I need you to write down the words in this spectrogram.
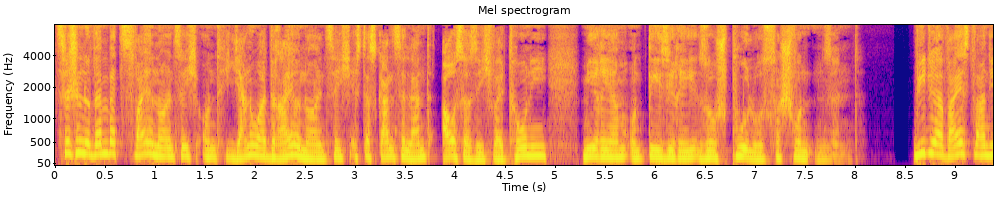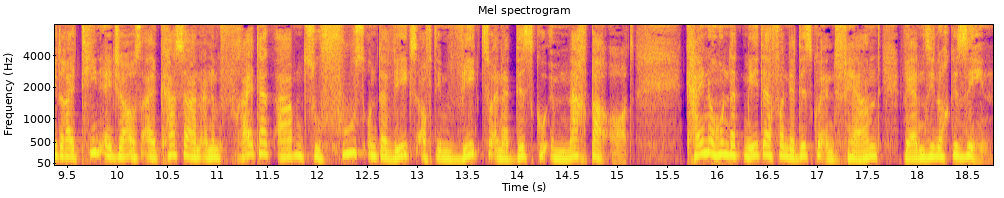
Zwischen November 92 und Januar 93 ist das ganze Land außer sich, weil Toni, Miriam und Desiree so spurlos verschwunden sind. Wie du ja weißt, waren die drei Teenager aus Alcázar an einem Freitagabend zu Fuß unterwegs auf dem Weg zu einer Disco im Nachbarort. Keine hundert Meter von der Disco entfernt werden sie noch gesehen.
